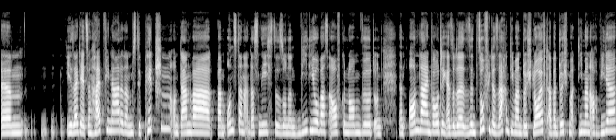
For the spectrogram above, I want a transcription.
Ähm, ihr seid ja jetzt im Halbfinale, dann müsst ihr pitchen und dann war beim uns dann das nächste so ein Video, was aufgenommen wird und dann Online-Voting. Also da sind so viele Sachen, die man durchläuft, aber durch die man auch wieder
